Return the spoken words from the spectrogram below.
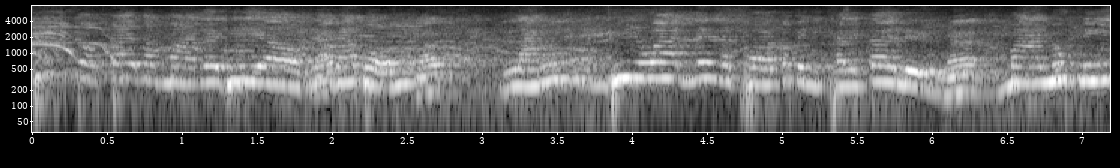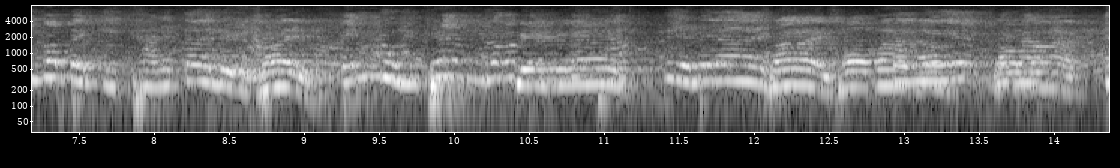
พี่จบไปหมาดๆเลยทีเดียวนะครับผม ครับ หลังที่ว่าเล่นละครก็เป็นอีกคาแรคเตอร์หนึ่งฮะ มาลุคนี้ก็เป็นอีกคาแรคเตอร์หนึ่งใช่ เป็นหนุ่มเข้มแล้วก็เปลี่ยนไปเลย เปลี่ยนไปเลย ใช่ ชอบมาตรกงครับนี้ชอบนะครับมากอันนี้จะไป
